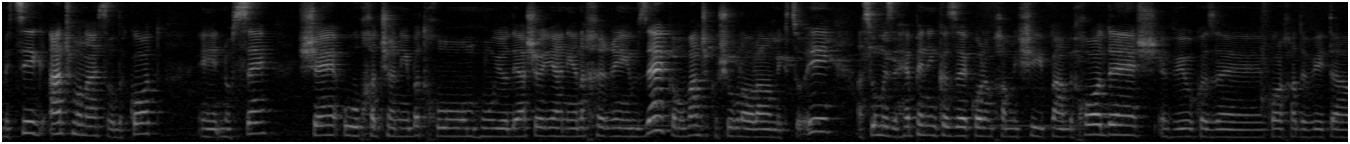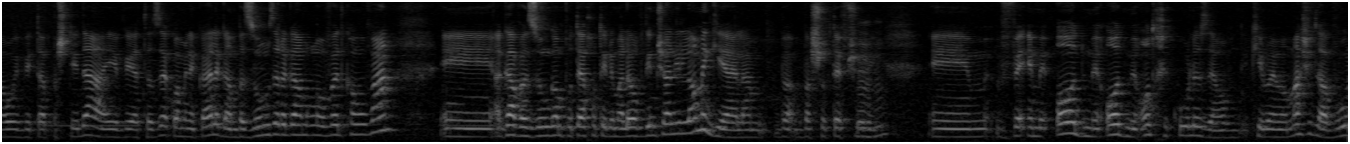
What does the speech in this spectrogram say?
מציג עד 18 דקות נושא שהוא חדשני בתחום, הוא יודע שיעניין אחרים, זה כמובן שקשור לעולם המקצועי, עשו מזה הפנינג כזה כל יום חמישי פעם בחודש, הביאו כזה, כל אחד הביא את ה... הוא הביא את הפשטידה, היא הביאה את הזה, כל מיני כאלה, גם בזום זה לגמרי עובד כמובן. אה, אגב, הזום גם פותח אותי למלא עובדים שאני לא מגיעה אליהם בשוטף שלי. Mm-hmm. והם מאוד מאוד מאוד חיכו לזה, כאילו הם ממש התלהבו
